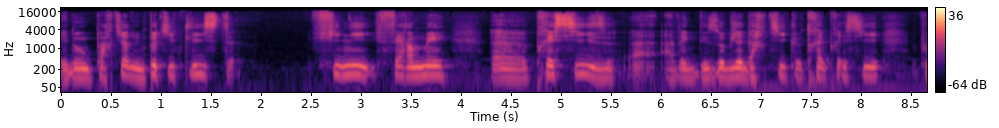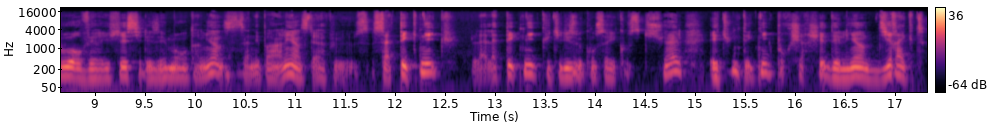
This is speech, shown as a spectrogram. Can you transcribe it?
Et donc partir d'une petite liste finie, fermée, euh, précise, avec des objets d'articles très précis pour vérifier si les éléments ont un lien, ça n'est pas un lien. C'est-à-dire que sa technique, la, technique qu'utilise le Conseil constitutionnel est une technique pour chercher des liens directs,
